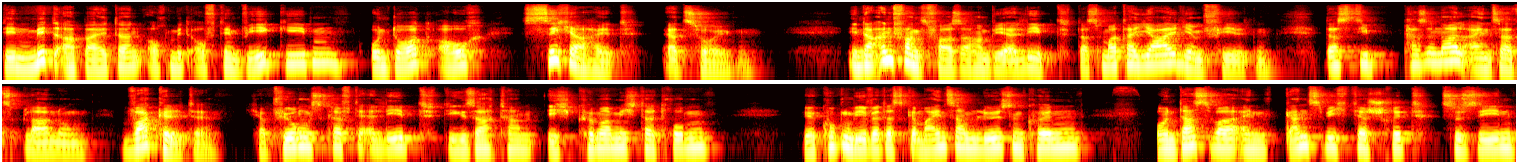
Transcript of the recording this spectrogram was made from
den Mitarbeitern auch mit auf den Weg geben und dort auch Sicherheit erzeugen? In der Anfangsphase haben wir erlebt, dass Materialien fehlten, dass die Personaleinsatzplanung wackelte. Ich habe Führungskräfte erlebt, die gesagt haben, ich kümmere mich darum, wir gucken, wie wir das gemeinsam lösen können. Und das war ein ganz wichtiger Schritt zu sehen,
